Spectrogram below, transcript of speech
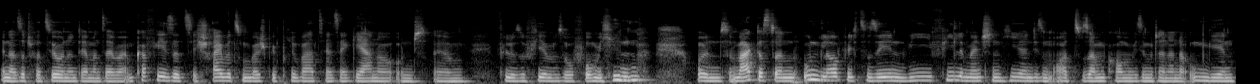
in einer Situation, in der man selber im Café sitzt. Ich schreibe zum Beispiel privat sehr, sehr gerne und ähm, philosophiere so vor mich hin und mag das dann unglaublich zu sehen, wie viele Menschen hier in diesem Ort zusammenkommen, wie sie miteinander umgehen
